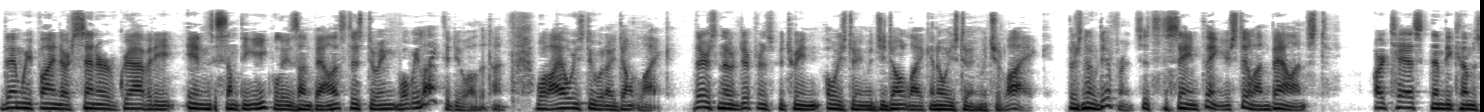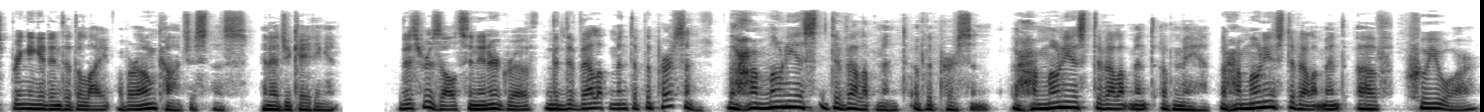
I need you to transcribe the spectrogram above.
then we find our center of gravity in something equally as unbalanced as doing what we like to do all the time. Well, I always do what I don't like. There's no difference between always doing what you don't like and always doing what you like. There's no difference. It's the same thing. You're still unbalanced. Our task then becomes bringing it into the light of our own consciousness and educating it. This results in inner growth, the development of the person, the harmonious development of the person, the harmonious development of man, the harmonious development of who you are,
